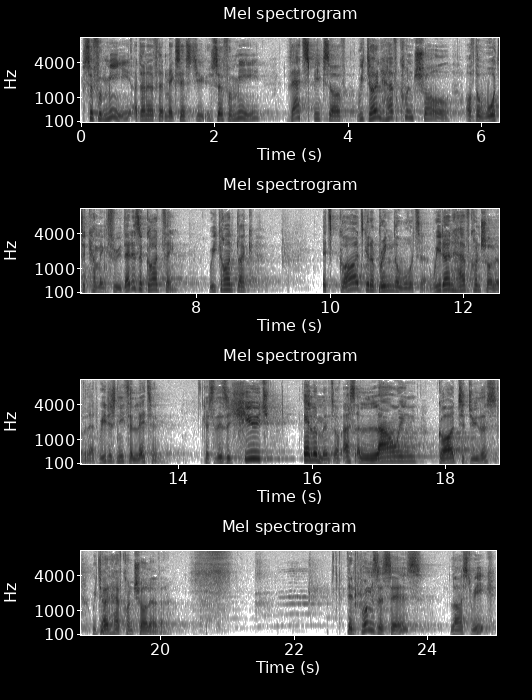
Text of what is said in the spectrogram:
So for me, I don't know if that makes sense to you. So for me, that speaks of we don't have control of the water coming through. That is a God thing. We can't, like, it's God's going to bring the water. We don't have control over that. We just need to let Him. Okay, so there's a huge element of us allowing God to do this we don't have control over. Then Pumza says last week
